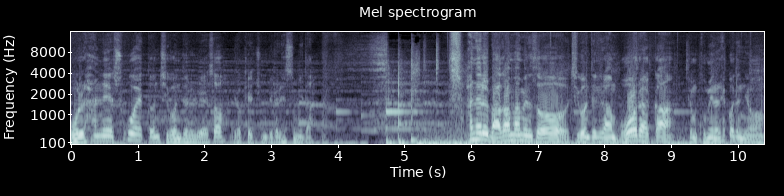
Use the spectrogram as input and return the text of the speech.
올 한 해 수고했던 직원들을 위해서 이렇게 준비를 했습니다. 한 해를 마감하면서 직원들이랑 무엇을 할까 좀 고민을 했거든요.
